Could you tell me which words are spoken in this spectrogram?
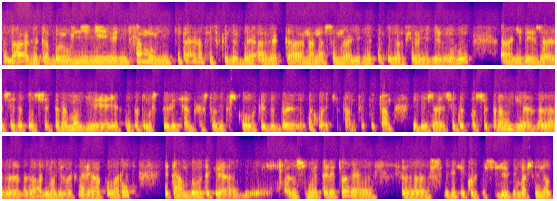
да гэта быў не не не саму не цэнтральна КДБ а гэта на нашем раёне партызанскім дзе змогу не даезжаючы до площади перамоги як мы потом спыліся что гэта школа кДб находится там типа там не доезжаючы до площади перамоги адразу адмоги налево поворот и там было такая зачынная тэрыторыя с, с вялікай колькасцю людзей машинаў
